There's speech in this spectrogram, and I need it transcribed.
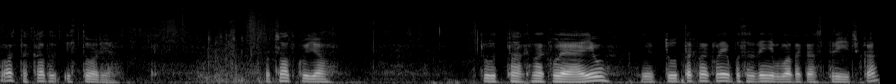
Ось така тут історія. Спочатку я тут так наклеїв, і тут так наклеїв, посередині була така стрічка,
